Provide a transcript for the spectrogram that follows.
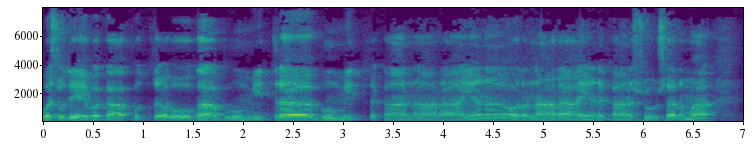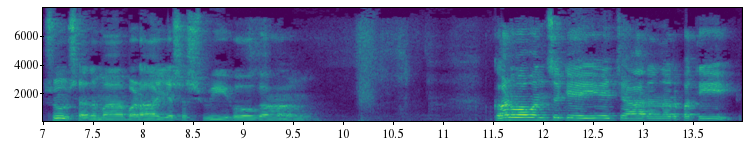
वसुदेव का पुत्र होगा भूमित्र। भूमित्र का नारायण और नारायण का सुशर्मा। सुशर्मा बड़ा यशस्वी होगा। कण्ववंश के ये चार नरपति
